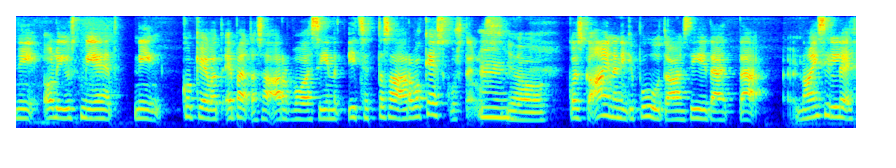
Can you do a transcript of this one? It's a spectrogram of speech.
niin oli just miehet, niin kokevat epätasa-arvoa siinä itse tasa-arvokeskustelussa. Mm. Joo. Koska aina niin puhutaan siitä, että naisille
